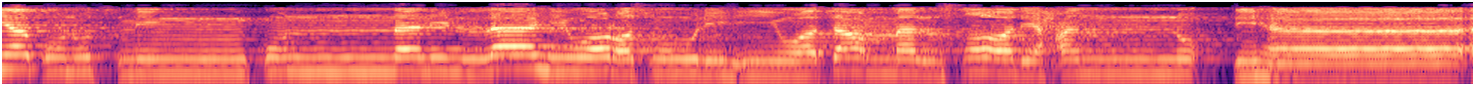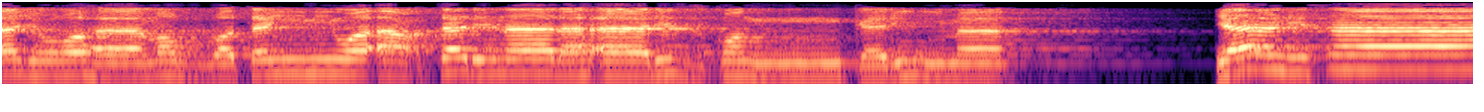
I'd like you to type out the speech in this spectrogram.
يقنت منكن لله ورسوله وتعمل صالحا نؤتها أجرها مرتين وأعتدنا لها رزقا كريما يا نساء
